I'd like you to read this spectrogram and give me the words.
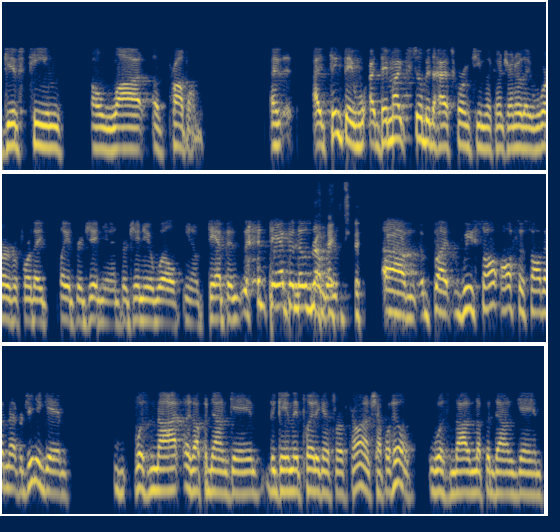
gives teams a lot of problems. I, I think they they might still be the highest scoring team in the country. I know they were before they played Virginia, and Virginia will you know dampen dampen those numbers. Right. Um, but we saw also saw them that Virginia game was not an up and down game. The game they played against North Carolina, Chapel Hill, was not an up and down game,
